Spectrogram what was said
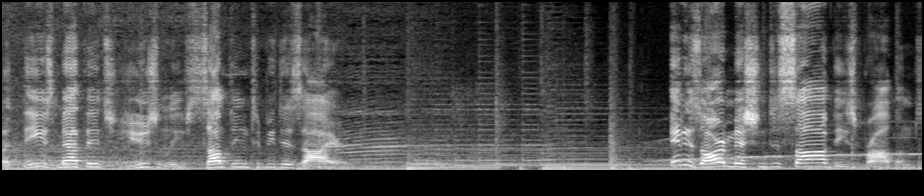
but these methods usually leave something to be desired. It is our mission to solve these problems,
